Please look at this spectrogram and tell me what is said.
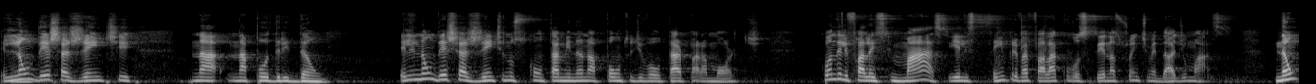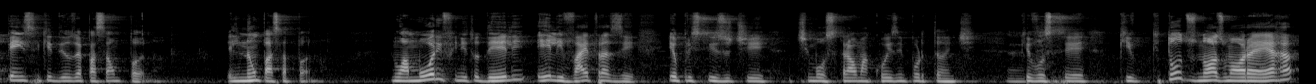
Ele não deixa a gente na, na podridão. Ele não deixa a gente nos contaminando a ponto de voltar para a morte. Quando ele fala esse mas, e ele sempre vai falar com você na sua intimidade o mas. Não pense que Deus vai passar um pano. Ele não passa pano. No amor infinito dele, ele vai trazer. Eu preciso te, te mostrar uma coisa importante. É. Que você. Que, que todos nós, uma hora, erra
